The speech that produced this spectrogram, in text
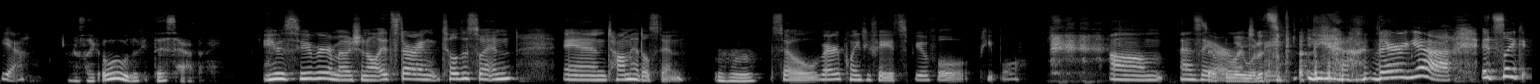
Yeah. I was like, ooh, look at this happening. He was super emotional. It's starring Tilda Swinton and Tom Hiddleston. Mm-hmm. So very pointy faced, beautiful people. Um, as they Definitely are. what it's about. Yeah. They're yeah. It's like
